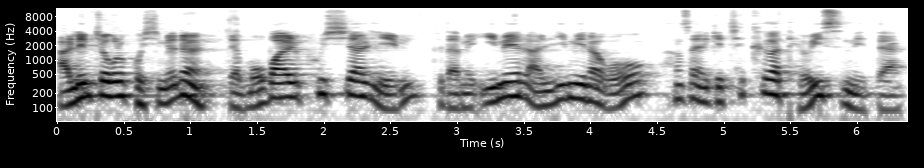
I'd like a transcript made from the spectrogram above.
알림 쪽으로 보시면은 이제 모바일 푸시 알림 그 다음에 이메일 알림이라고 항상 이렇게 체크가 되어 있습니다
